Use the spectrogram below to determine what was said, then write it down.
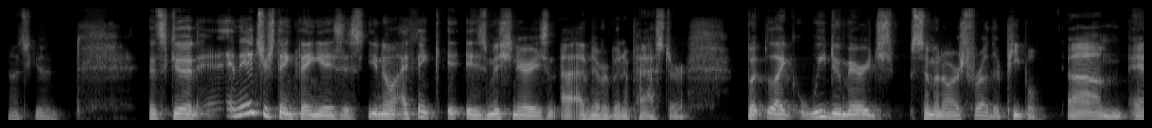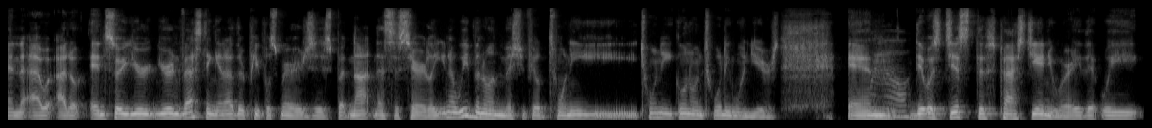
That's good. That's good. And the interesting thing is, is you know, I think as missionaries, and I've never been a pastor, but like we do marriage seminars for other people um, and I, I don't and so you're you're investing in other people's marriages but not necessarily you know we've been on the mission field 20 20 going on 21 years. And wow. it was just this past january that we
